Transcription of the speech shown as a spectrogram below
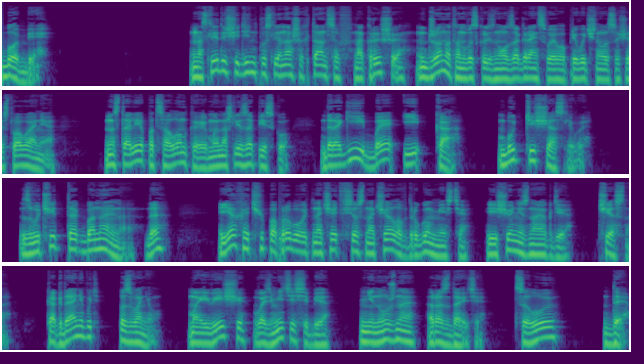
Бобби. На следующий день после наших танцев на крыше Джонатан выскользнул за грань своего привычного существования. На столе под солонкой мы нашли записку «Дорогие Б и К, будьте счастливы». Звучит так банально, да? Я хочу попробовать начать все сначала в другом месте, еще не знаю где. Честно. Когда-нибудь позвоню. Мои вещи возьмите себе, ненужное раздайте. Целую, Д.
